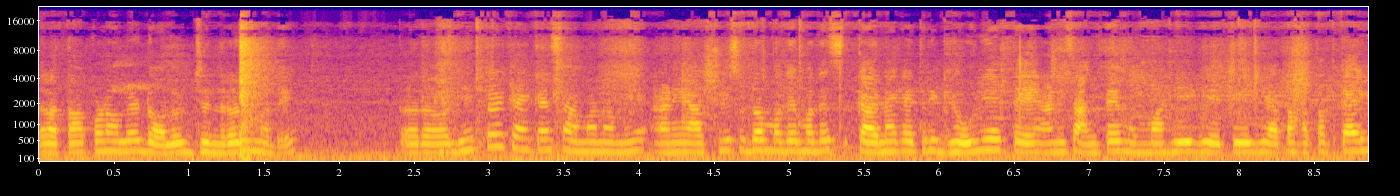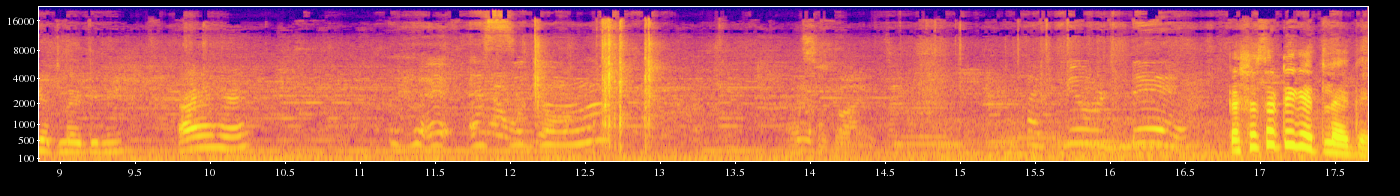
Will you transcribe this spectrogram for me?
तर आता आपण आलो डॉलर जनरलमध्ये तर घेतोय काय काय सामान आम्ही आणि आश्वी सुद्धा मध्ये मध्येच काय ना काहीतरी घेऊन येते आणि सांगते मम्मा हे घे ते घे. आता हातात काय घेतलंय तिने? काय हे? कशासाठी घेतलंय ते?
